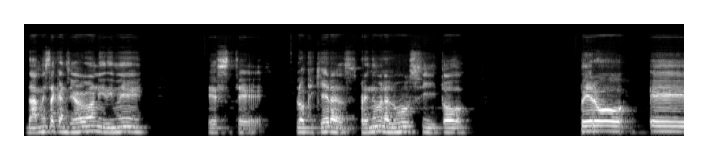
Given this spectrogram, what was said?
dame esta canción y dime, este, lo que quieras, préndeme la luz y todo. Pero eh,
